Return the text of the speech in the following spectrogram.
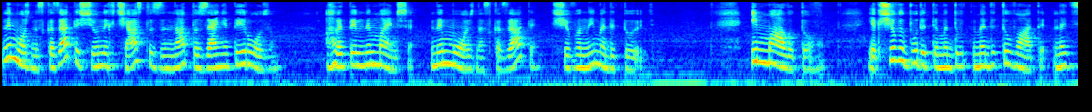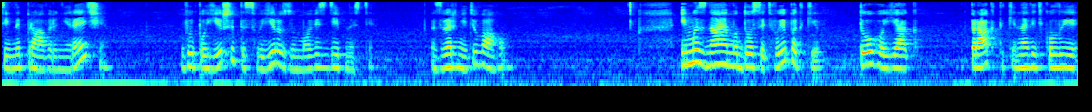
Не можна сказати, що у них часто занадто зайнятий розум, але тим не менше не можна сказати, що вони медитують. І мало того, якщо ви будете медитувати на ці неправильні речі, ви погіршите свої розумові здібності. Зверніть увагу. І ми знаємо досить випадків того, як практики, навіть коли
